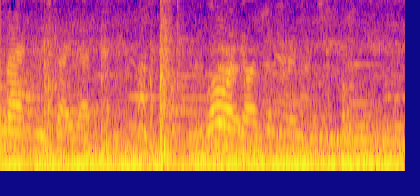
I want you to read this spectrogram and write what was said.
quarterback, we say that. Well, done, guys, thank you very much.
